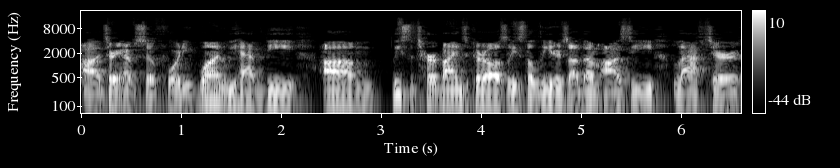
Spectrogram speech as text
uh, during episode 41 we have the um, at least the turbines girls, at least the leaders of them, Ozzy, Lafter,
